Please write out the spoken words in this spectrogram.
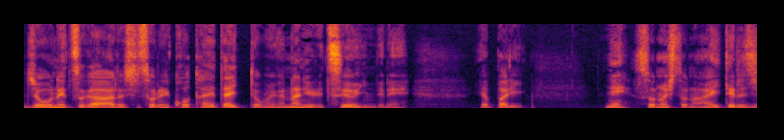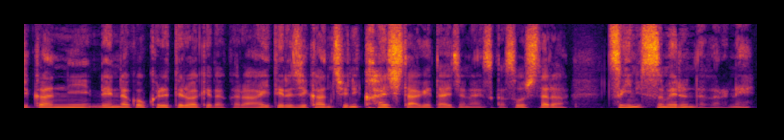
情熱があるしそれに応えたいって思いが何より強いんでね。やっぱりね、その人の空いてる時間に連絡をくれてるわけだから空いてる時間中に返してあげたいじゃないですか。そうしたら次に進めるんだからね。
